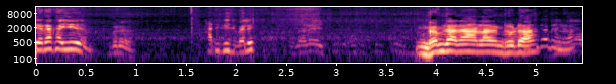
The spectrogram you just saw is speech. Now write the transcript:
देरहाखायो बोरो हाथै खैजोबायलै ओंखाम जानो हाला नोंथ' दा जादों नोङो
